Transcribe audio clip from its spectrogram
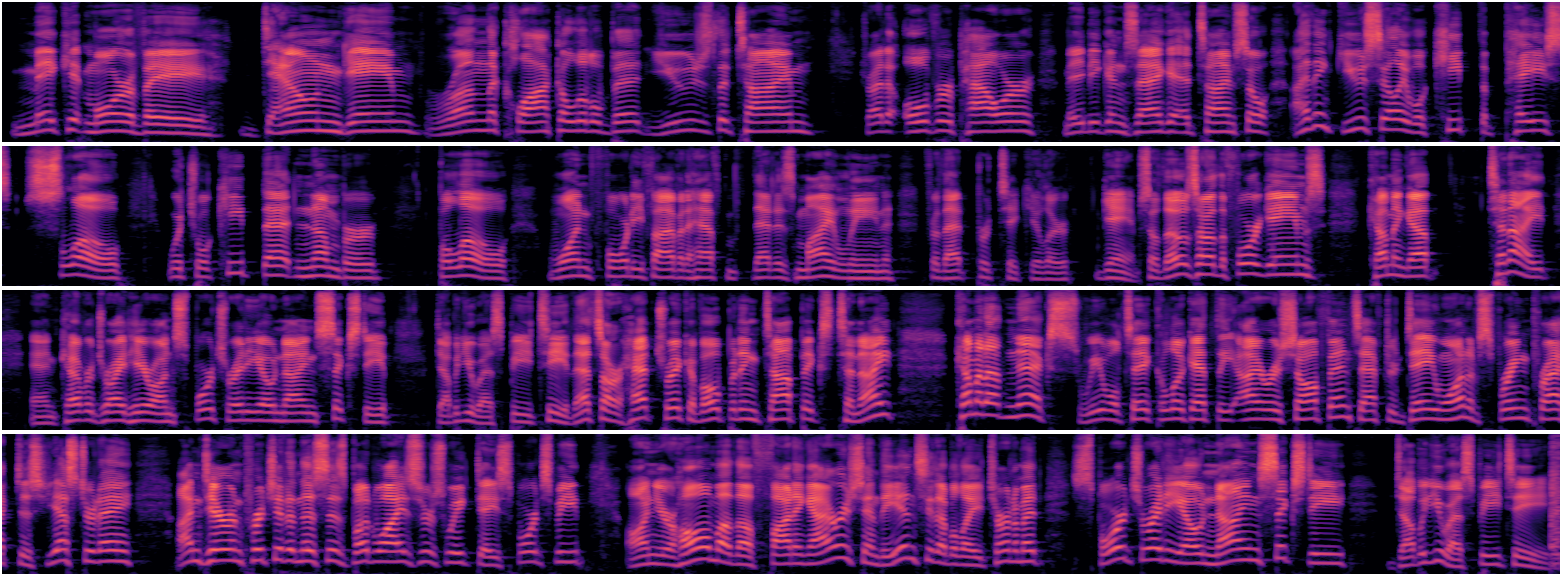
make it more of a down game, run the clock a little bit, use the time, try to overpower maybe Gonzaga at times. So I think UCLA will keep the pace slow, which will keep that number below 145 and a half. That is my lean for that particular game. So those are the four games coming up tonight and coverage right here on Sports Radio 960 WSBT. That's our hat trick of opening topics tonight. Coming up next, we will take a look at the Irish offense after day one of spring practice yesterday. I'm Darren Pritchett, and this is Budweiser's Weekday Sports Beat on your home of the Fighting Irish and the NCAA Tournament, Sports Radio 960 WSBT.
